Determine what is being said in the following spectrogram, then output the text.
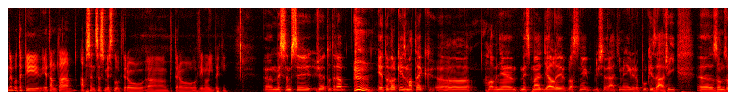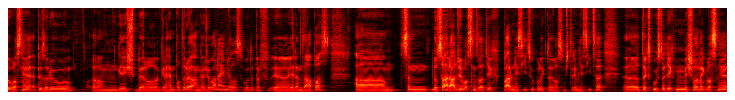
nebo taky je tam ta absence smyslu, kterou, uh, kterou o který mluví Peky? Eh, Myslím si, že je to teda, je to velký zmatek, eh, hlavně my jsme dělali vlastně, když se vrátíme někdy do půlky září, eh, s Honzou vlastně epizodu, ehm, když byl Graham Potter angažovaný, měl za sebou teprve eh, jeden zápas a jsem docela rád, že vlastně za těch pár měsíců, kolik to je vlastně čtyři měsíce, eh, tak spousta těch myšlenek vlastně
